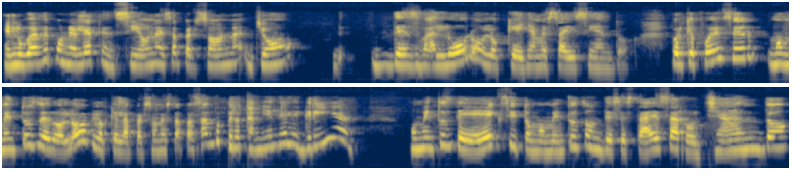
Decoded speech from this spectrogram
en lugar de ponerle atención a esa persona, yo desvaloro lo que ella me está diciendo, porque puede ser momentos de dolor lo que la persona está pasando, pero también de alegría, momentos de éxito, momentos donde se está desarrollando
